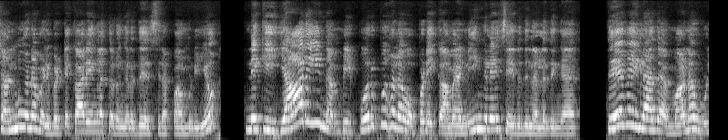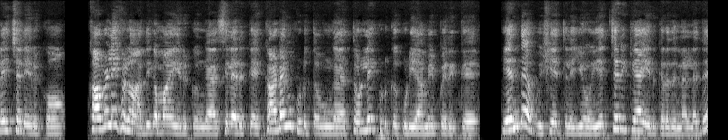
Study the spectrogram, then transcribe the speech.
சண்முகனை வழிபட்டு காரியங்களை தொடங்குறது சிறப்பாக முடியும். இன்னைக்கு யாரையும் நம்பி பொறுப்புகளை ஒப்படைக்காம நீங்களே செய்யறது நல்லதுங்க. தேவையில்லாத மன உளைச்சல் இருக்கும். கவலைகளும் அதிகமாக இருக்குங்க. சிலருக்கு கடன் கொடுத்தவங்க தொல்லை கொடுக்கக்கூடிய அமைப்பு இருக்கு. எந்த விஷயத்திலையும் எச்சரிக்கையாக இருக்கிறது நல்லது.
